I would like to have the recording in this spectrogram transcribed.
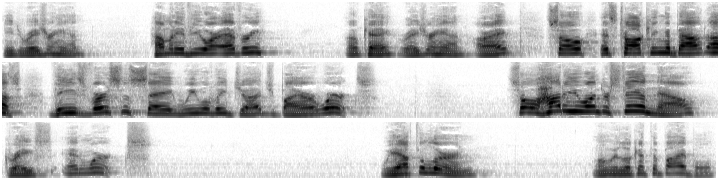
Need to raise your hand. How many of you are every? Okay, raise your hand. All right. So it's talking about us. These verses say we will be judged by our works. So, how do you understand now grace and works? We have to learn when we look at the Bible,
